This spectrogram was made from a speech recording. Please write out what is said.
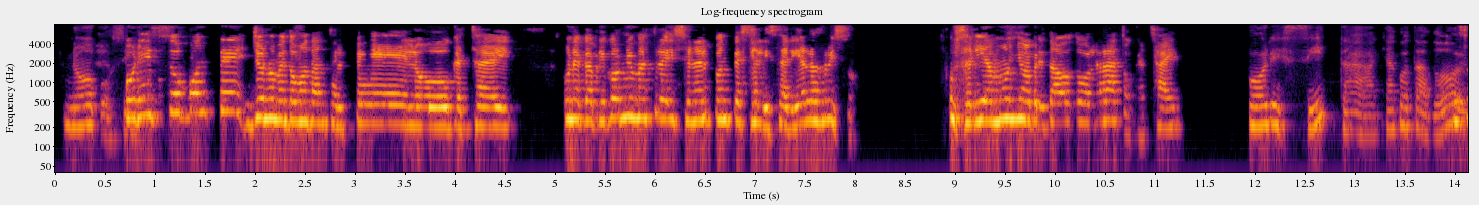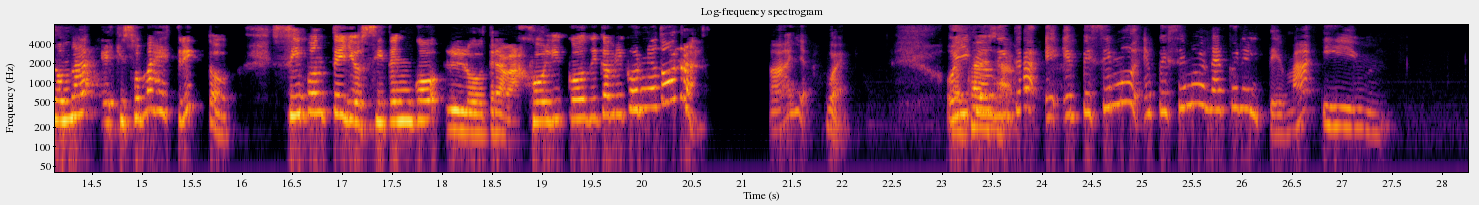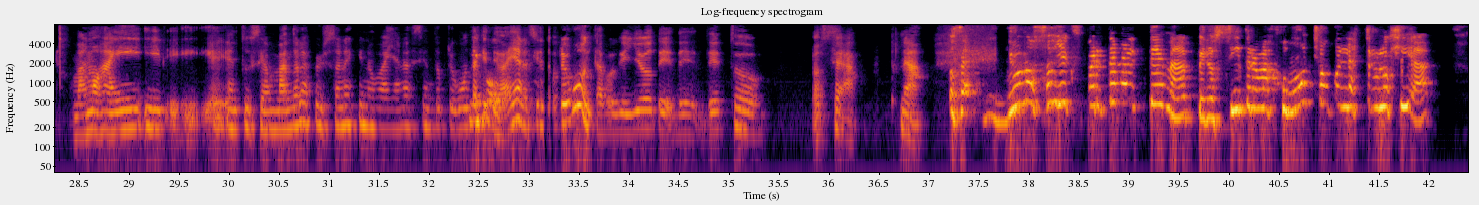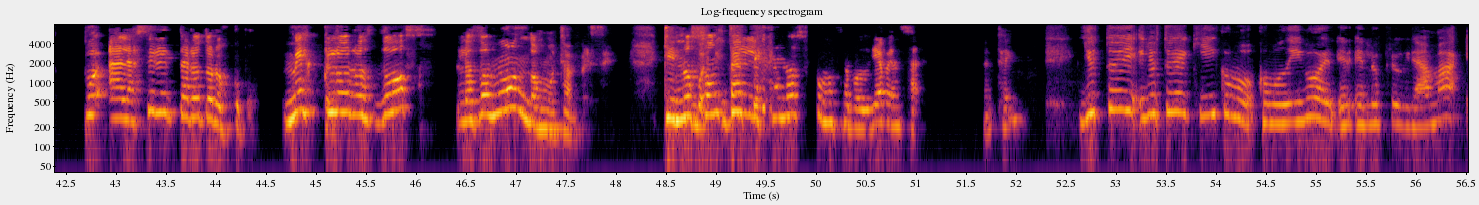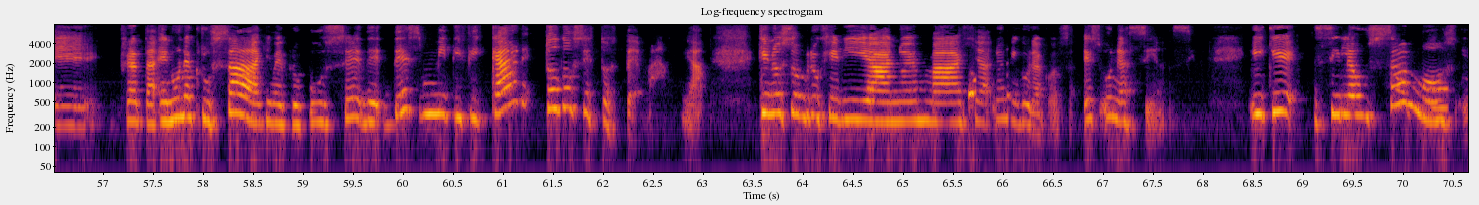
No, pues sí. Por eso, ponte, yo no me tomo tanto el pelo, ¿cachai? Una Capricornio más tradicional, ponte, se alisaría los rizos. Usaría moño apretado todo el rato, ¿cachai? Pobrecita, qué agotador. Son más, es que son más estrictos. Sí, ponte, yo sí tengo lo trabajólico de Capricornio todo el rato. Ah, ya, bueno. Oye, Nunca se Claudita, eh, empecemos, empecemos a hablar con el tema y vamos a ir, ir- ir entusiasmando a las personas que nos vayan haciendo preguntas, que te vayan haciendo preguntas, porque yo de, de, de esto, o sea, nada. O sea, yo no soy experta en el tema, pero sí trabajo mucho con la astrología por- al hacer el tarot horóscopo. Mezclo los dos, los dos mundos muchas veces, que no Bueno, son tan lejanos como se podría pensar. Yo estoy, yo estoy aquí, como, como digo, en, los programas, eh, en una cruzada que me propuse de desmitificar todos estos temas, ¿ya? Que no son brujería, no es magia, no es ninguna cosa, es una ciencia. Y que si la usamos,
